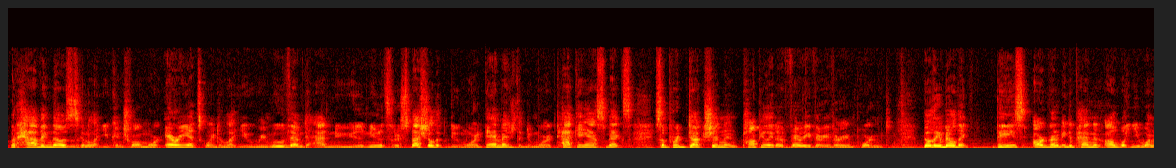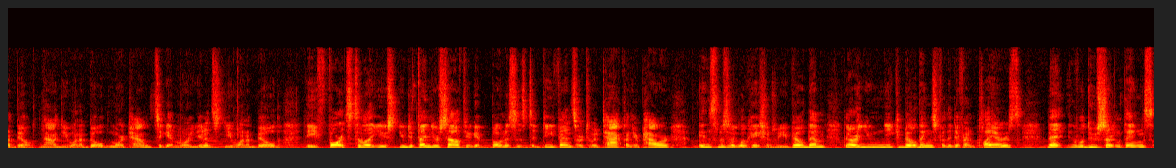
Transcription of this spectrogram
But having those is going to let you control more area. It's going to let you remove them to add new units that are special, that do more damage, that do more attacking aspects. So production and populate are very, very, very important. Building a building. These are going to be dependent on what you want to build. Now, do you want to build more towns to get more units? Do you want to build the forts to let you you defend yourself? You get bonuses to defense or to attack on your power in specific locations where you build them. There are unique buildings for the different players that will do certain things,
